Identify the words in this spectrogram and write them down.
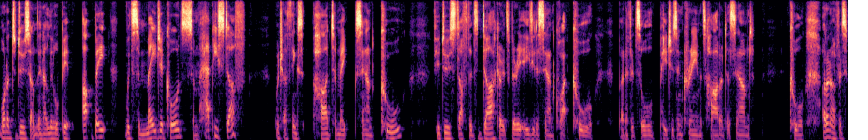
Wanted to do something a little bit upbeat with some major chords, some happy stuff, which I think's hard to make sound cool. If you do stuff that's darker, it's very easy to sound quite cool. But if it's all peaches and cream, it's harder to sound cool. I don't know if it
